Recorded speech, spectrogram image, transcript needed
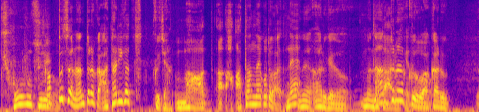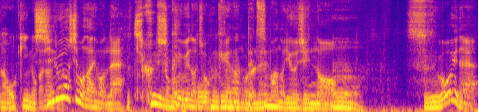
興奮するよ。カップ数はなんとなく当たりがつくじゃん。まああ当たんないことがねねあるけど、まあ、多々なんとなあるけどくわかるあ大きいのかなと知る由もないもんね。乳首の直径なんて妻の友人の、うん。すごいね。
